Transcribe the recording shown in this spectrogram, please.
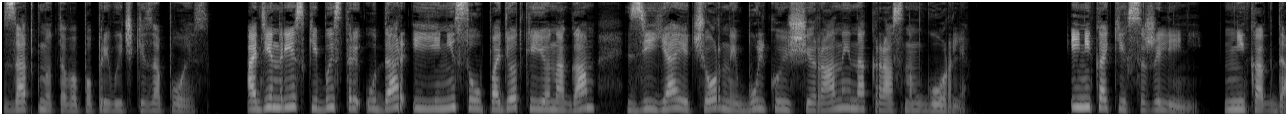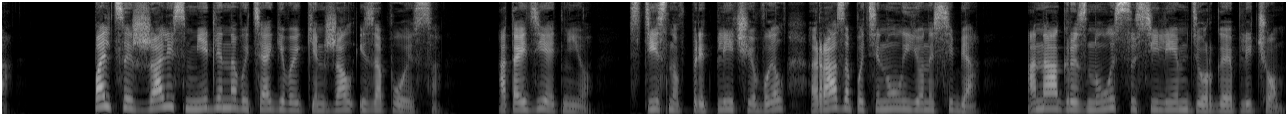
заткнутого по привычке за пояс. Один резкий быстрый удар, и Ениса упадет к ее ногам, зияя черной булькающей раной на красном горле. И никаких сожалений. Никогда. Пальцы сжались, медленно вытягивая кинжал из-за пояса. «Отойди от нее!» Стиснув предплечье Вэл, Раза потянул ее на себя. Она огрызнулась с усилием, дергая плечом.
